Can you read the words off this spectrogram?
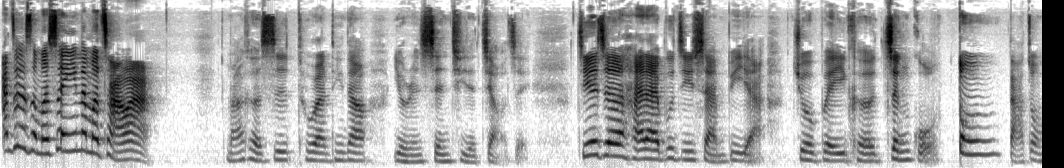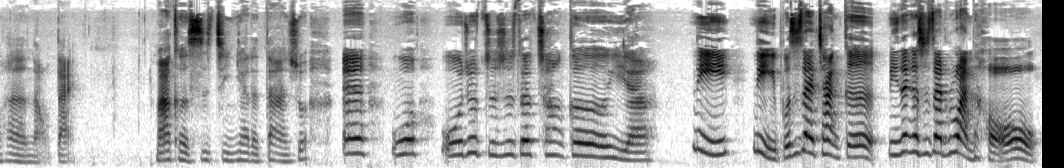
啊，这个什么声音那么吵啊？”马可斯突然听到有人生气的叫着，接着还来不及闪避啊，就被一颗榛果咚打中他的脑袋。马可斯惊讶的大喊说：“哎、我我就只是在唱歌而已啊！你你不是在唱歌，你那个是在乱吼！”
